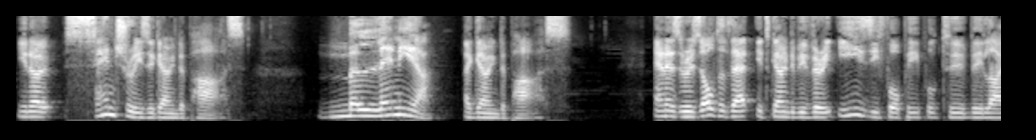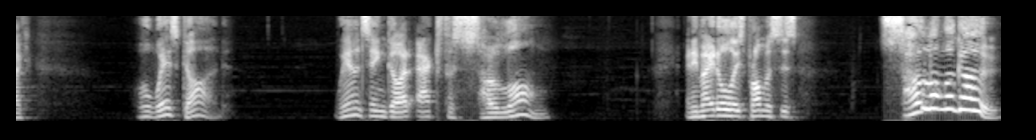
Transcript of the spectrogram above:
you know, centuries are going to pass. Millennia are going to pass. And as a result of that, it's going to be very easy for people to be like, well, where's God? We haven't seen God act for so long. And he made all these promises so long ago.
